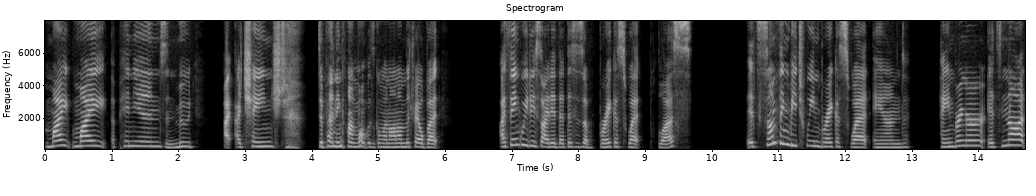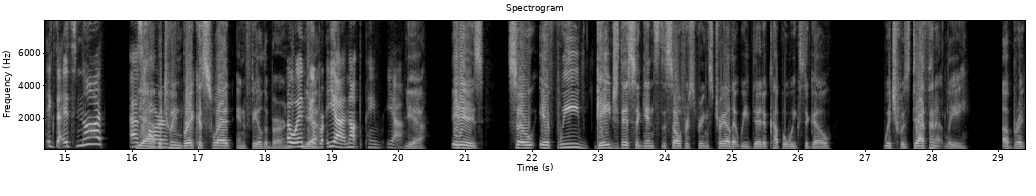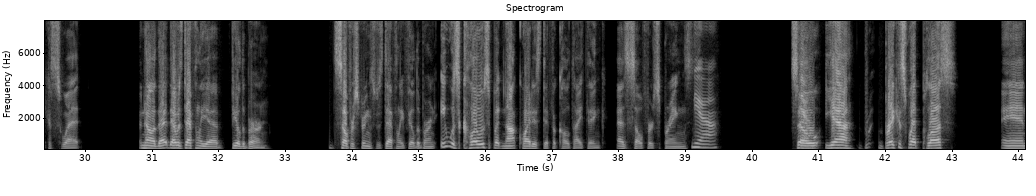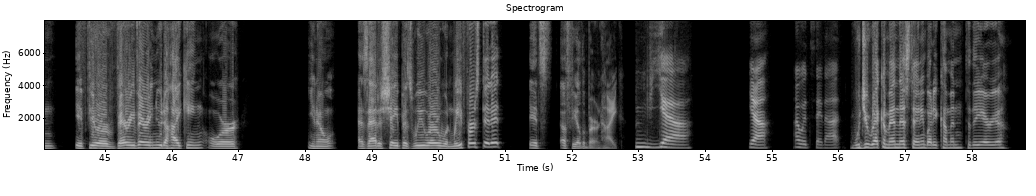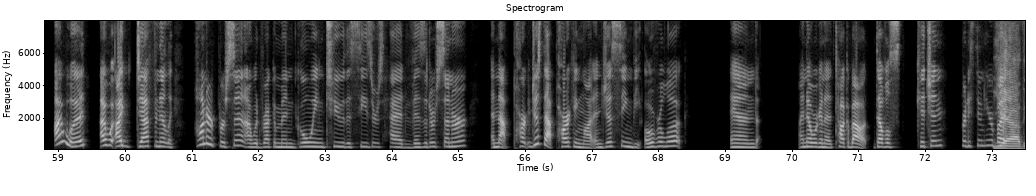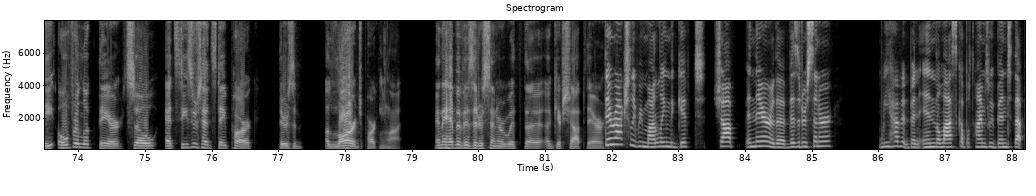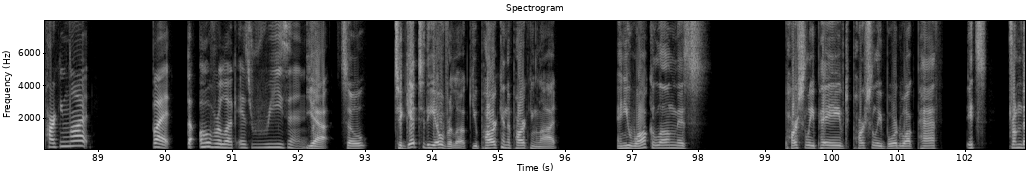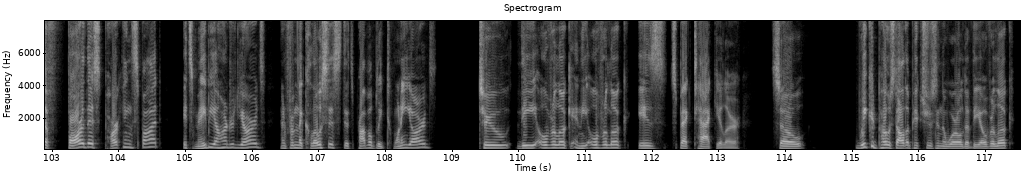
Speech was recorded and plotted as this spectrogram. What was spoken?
My my opinions and mood, I, I changed depending on what was going on on the trail, but I think we decided that this is a break a sweat plus. It's something between break a sweat and painbringer. It's not exact. It's not as yeah, hard. between break a sweat and feel the burn. oh, and yeah. feel yeah, not the pain. Yeah, Yeah. It is. So if we gauge this against the Sulphur Springs Trail that we did a couple weeks ago, which was definitely a break a sweat. No, that that was definitely a feel the burn. Sulphur Springs was definitely feel the burn. It was close, but not quite as difficult, I think, as Sulphur Springs. Yeah. So yeah, br- break a sweat plus, and if you're very very new to hiking or, you know, as out of shape as we were when we first did it, it's a feel the burn hike. Mm, Yeah. Yeah. I would say that. Would you recommend this to anybody coming to the area? I would. I would. I definitely, hundred percent. I would recommend going to the Caesar's Head Visitor Center and that park, just that parking lot, and just seeing the overlook. And I know we're gonna talk about Devil's Kitchen pretty soon here, but yeah, the overlook there. So at Caesar's Head State Park, there's a, a large parking lot, and they have a visitor center with a, a gift shop there. they're actually remodeling the gift shop in there or the visitor center. We haven't been in the last couple times we've been to that parking lot, but the overlook is reason. Yeah. So to get to the overlook, you park in the parking lot and you walk along this partially paved, partially boardwalk path. It's from the farthest parking spot, it's maybe 100 yards. And from the closest, it's probably 20 yards to the overlook. And the overlook is spectacular. So we could post all the pictures in the world of the overlook.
